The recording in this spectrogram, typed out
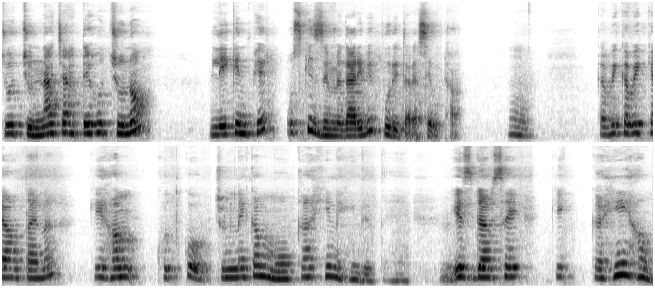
जो चुनना चाहते हो चुनो लेकिन फिर उसकी ज़िम्मेदारी भी पूरी तरह से उठाओ। हम्म, कभी कभी क्या होता है ना कि हम खुद को चुनने का मौका ही नहीं देते हैं। हम्म। इस डर से कि कहीं हम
